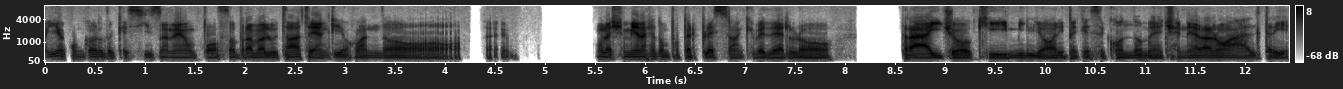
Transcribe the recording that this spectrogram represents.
Io concordo che Season è un po' sopravvalutato e anche io quando eh, mi ha lasciato un po' perplesso anche vederlo tra i giochi migliori perché secondo me ce n'erano altri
